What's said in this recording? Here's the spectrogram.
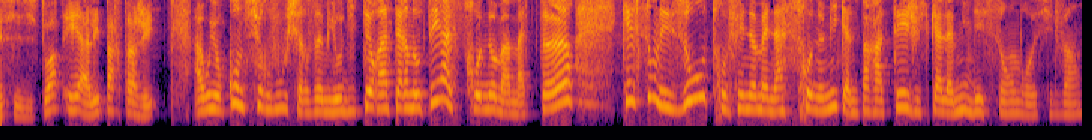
ces histoires et à les partager. Ah oui, on compte sur vous, chers amis auditeurs, internautes et astronomes amateurs. Quels sont les autres phénomènes astronomiques à ne pas rater jusqu'à la mi-décembre, Sylvain?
